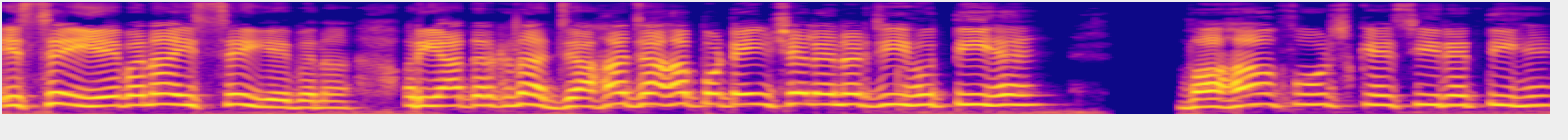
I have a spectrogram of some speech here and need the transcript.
इससे ये बना, इससे ये बना। और याद रखना, जहाँ जहाँ पोटेंशियल एनर्जी होती है, वहाँ फोर्स कैसी रहती है?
